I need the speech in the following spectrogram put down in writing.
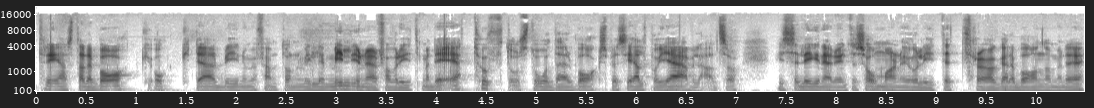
tre hästar där bak och där blir nummer 15 Mille Millionaire favorit. Men det är tufft att stå där bak, speciellt på Gävle alltså. Visserligen är det inte sommar nu och lite trögare banor, men det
